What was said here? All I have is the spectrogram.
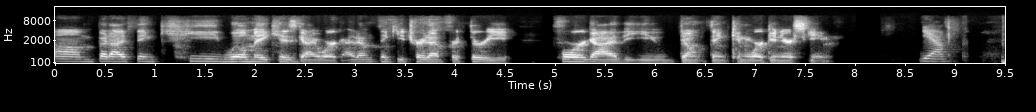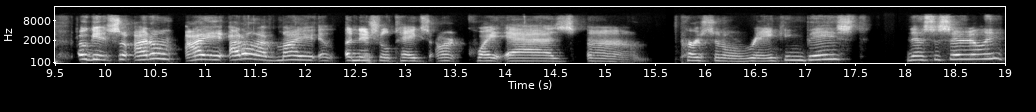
Um, but I think he will make his guy work. I don't think you trade up for three for a guy that you don't think can work in your scheme. Yeah. Okay, so I don't I I don't have my initial takes aren't quite as um personal ranking based necessarily.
